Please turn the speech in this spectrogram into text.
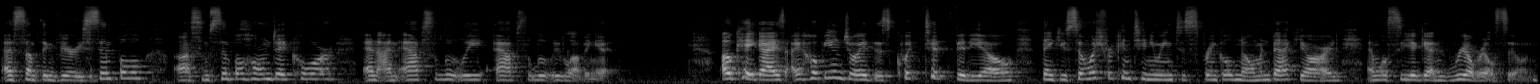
as something very simple, uh, some simple home decor, and I'm absolutely, absolutely loving it. Okay guys, I hope you enjoyed this quick tip video. Thank you so much for continuing to sprinkle Gnome and Backyard, and we'll see you again real, real soon.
